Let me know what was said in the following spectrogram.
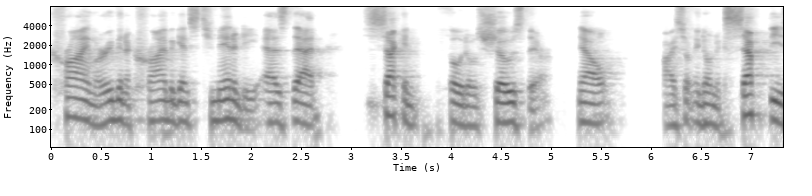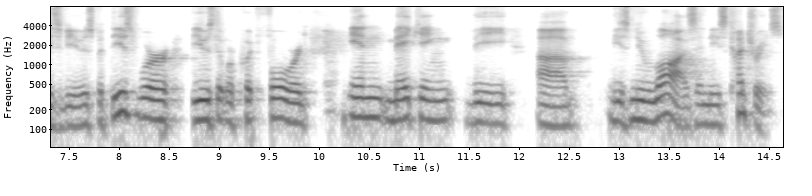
crime or even a crime against humanity, as that second photo shows there. Now, I certainly don't accept these views, but these were views that were put forward in making the uh, these new laws in these countries.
